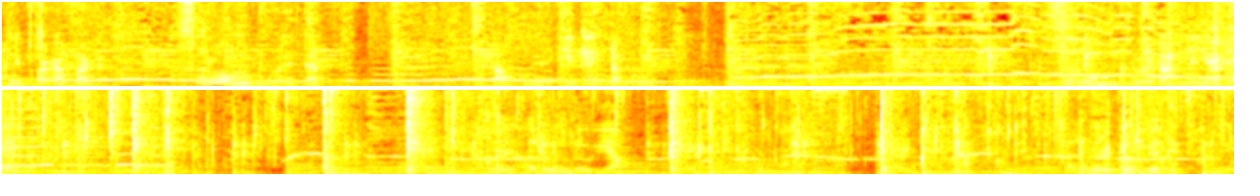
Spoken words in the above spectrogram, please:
आणि पटापट सर्व मुठकुळे त्यात टाकूया. एक एक टाकूया. सर्व मुठकुळे टाकलेले आहेत. हलवून देऊया हलवर करूया ते चांगले.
